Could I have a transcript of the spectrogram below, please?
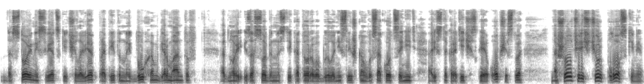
достойный светский человек, пропитанный духом германтов, одной из особенностей которого было не слишком высоко ценить аристократическое общество, нашел чересчур плоскими,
